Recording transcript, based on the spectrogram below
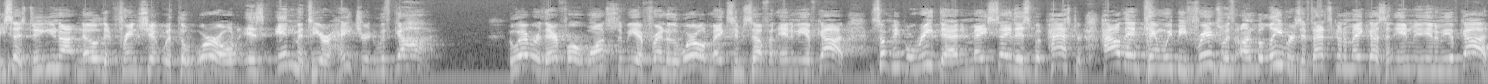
He says, Do you not know that friendship with the world is enmity or hatred with God? Whoever therefore wants to be a friend of the world makes himself an enemy of God. Some people read that and may say this, but Pastor, how then can we be friends with unbelievers if that's going to make us an enemy of God?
